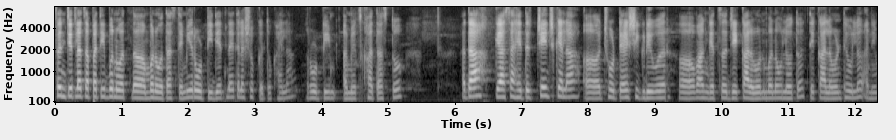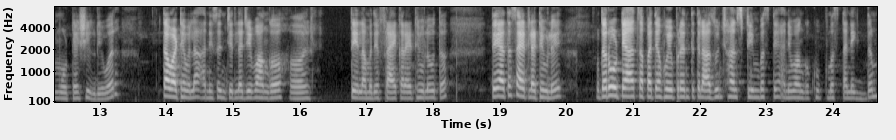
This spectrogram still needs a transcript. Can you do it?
संचितला चपाती बनवत बनवत असते. मी रोटी देत नाही त्याला शक्यतो खायला. रोटी आम्हीच खात असतो. आता गॅस आहे तर चेंज केला. छोट्या शिगडीवर वांग्याचं जे कालवण बनवलं होतं ते कालवण ठेवलं आणि मोठ्या शिगडीवर तवा ठेवला आणि संचितला जे वांगं तेलामध्ये फ्राय करायला ठेवलं होतं ते आता साईडला ठेवले आता रोट्या चपात्या होईपर्यंत त्याला अजून छान स्टीम बसते आणि वांगं खूप मस्त आणि एकदम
